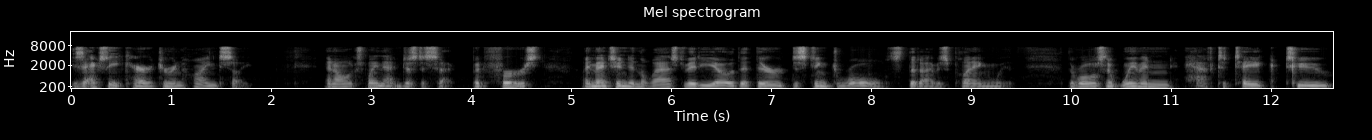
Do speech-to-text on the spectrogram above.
is actually a character in hindsight. And I'll explain that in just a sec. But first, I mentioned in the last video that there are distinct roles that I was playing with. The roles that women have to take to,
